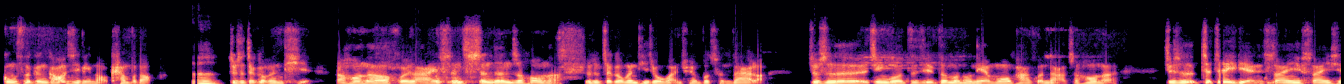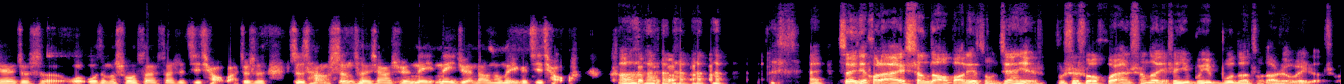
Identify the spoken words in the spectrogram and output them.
公司更高级领导看不到，嗯，就是这个问题。然后呢，回来深深圳之后呢，就是这个问题就完全不存在了，就是经过自己这么多年摸爬滚打之后呢。就是这这一点算一算一些，就是我我怎么说，算算是技巧吧，就是职场生存下去内内卷当中的一个技巧吧。哎，所以你后来升到保利总监，也不是说忽然升的，也是一步一步的走到这个位置的，是吧？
